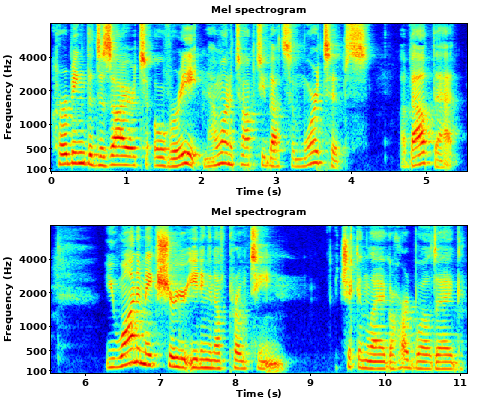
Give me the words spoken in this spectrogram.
curbing the desire to overeat. And I want to talk to you about some more tips about that. You want to make sure you're eating enough protein a chicken leg, a hard boiled egg,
